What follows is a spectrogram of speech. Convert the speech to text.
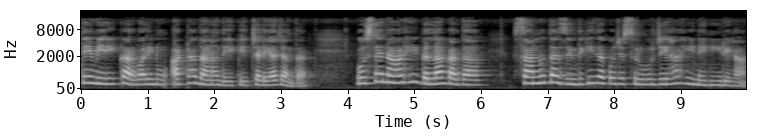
ਤੇ ਮੇਰੀ ਘਰਵਾਲੀ ਨੂੰ ਆਟਾ ਦਾਣਾ ਦੇ ਕੇ ਚਲਿਆ ਜਾਂਦਾ। ਉਸ ਦੇ ਨਾਲ ਹੀ ਗੱਲਾਂ ਕਰਦਾ, ਸਾਨੂੰ ਤਾਂ ਜ਼ਿੰਦਗੀ ਦਾ ਕੁਝ ਸਰੂਰ ਜਿਹਾ ਹੀ ਨਹੀਂ ਰਿਹਾ।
